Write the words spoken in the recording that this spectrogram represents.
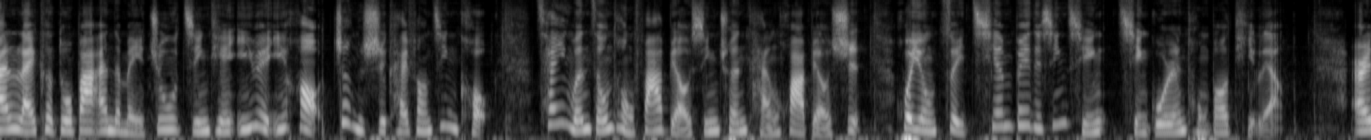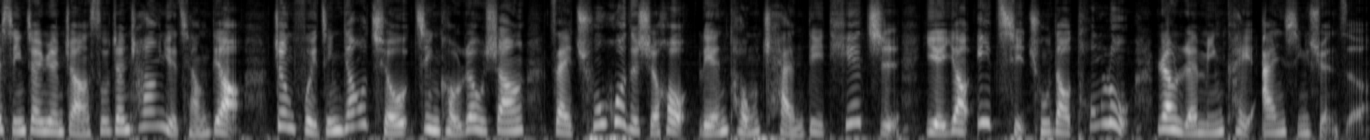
含莱克多巴胺的美猪今天一月一号正式开放进口。蔡英文总统发表新春谈话，表示会用最谦卑的心情，请国人同胞体谅。而行政院长苏贞昌也强调，政府已经要求进口肉商在出货的时候，连同产地贴纸也要一起出到通路，让人民可以安心选择。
